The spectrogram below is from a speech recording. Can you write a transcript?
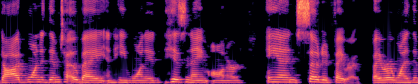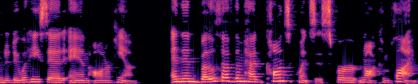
God wanted them to obey and he wanted his name honored. And so did Pharaoh. Pharaoh wanted them to do what he said and honor him. And then both of them had consequences for not complying.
